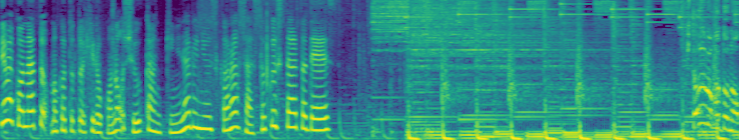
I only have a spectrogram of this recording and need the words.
ではこの後誠とひろ子の週間気になるニュースから早速スタートです。北野誠の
